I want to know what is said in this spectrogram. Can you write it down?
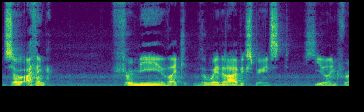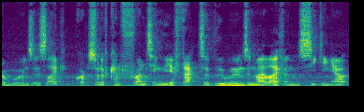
So I think for me, like the way that I've experienced healing from wounds is like sort of confronting the effects of the wounds in my life and then seeking out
